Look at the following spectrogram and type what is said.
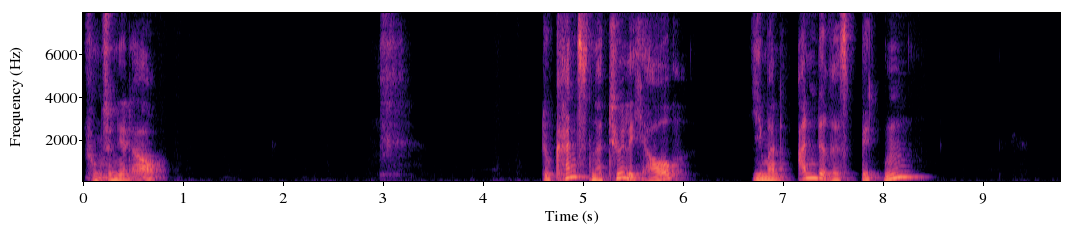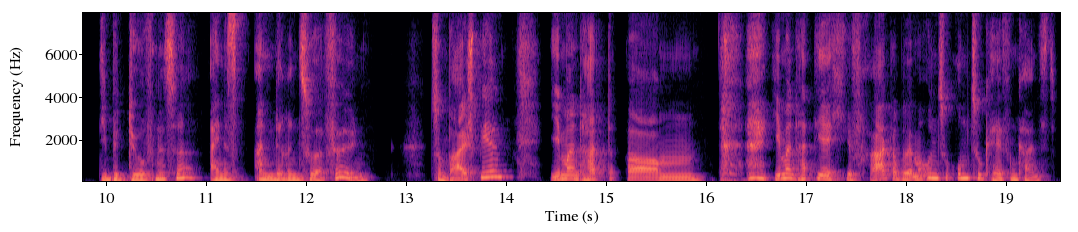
Funktioniert auch. Du kannst natürlich auch jemand anderes bitten, die Bedürfnisse eines anderen zu erfüllen. Zum Beispiel, jemand hat, ähm, jemand hat dich gefragt, ob du beim Umzug helfen kannst.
